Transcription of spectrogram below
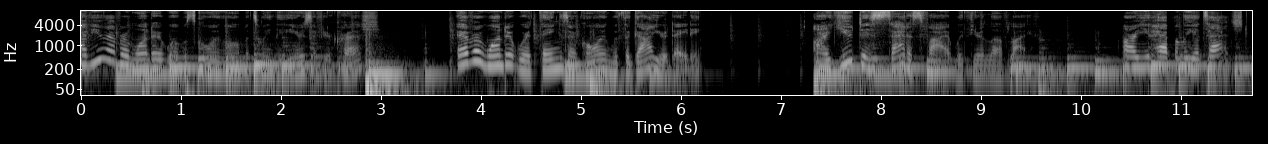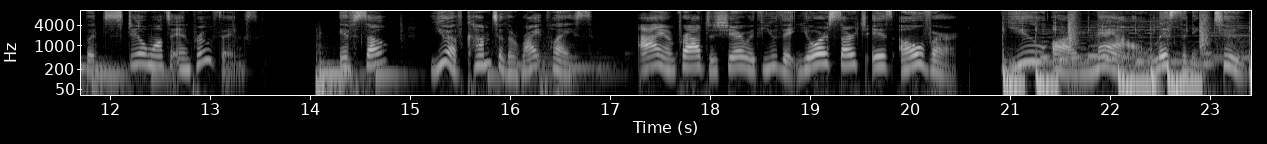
Have you ever wondered what was going on between the ears of your crush? Ever wondered where things are going with the guy you're dating? Are you dissatisfied with your love life? Are you happily attached but still want to improve things? If so, you have come to the right place. I am proud to share with you that your search is over. You are now listening to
